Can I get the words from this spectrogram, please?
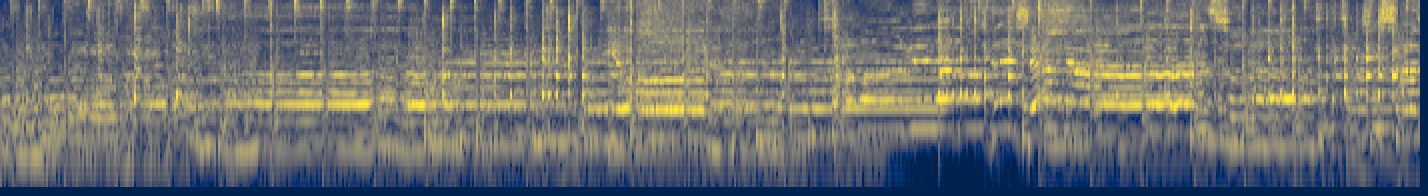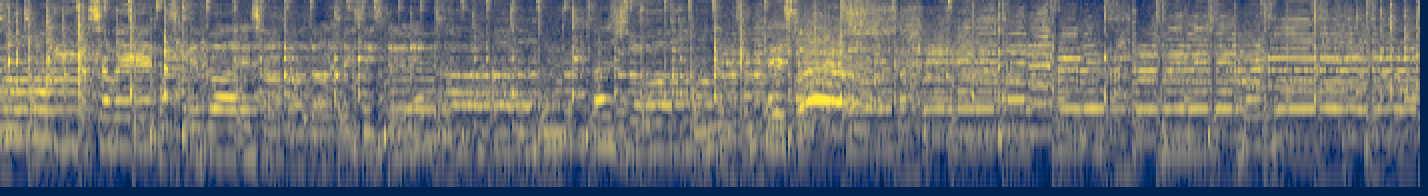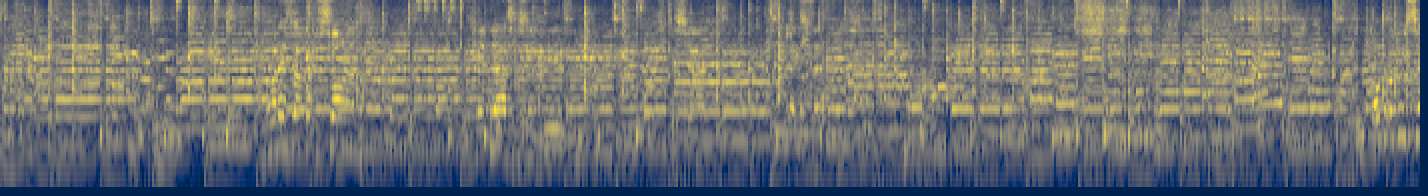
que te hace sentir especial, la extrañas. Como dice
